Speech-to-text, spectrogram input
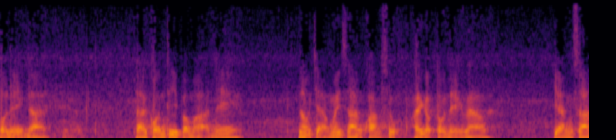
ตนเองได้ แต่คนที่ประมาทนี้ นอกจากไม่สร้างความสุขให้กับตนเองแล้ว ยังสร้าง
